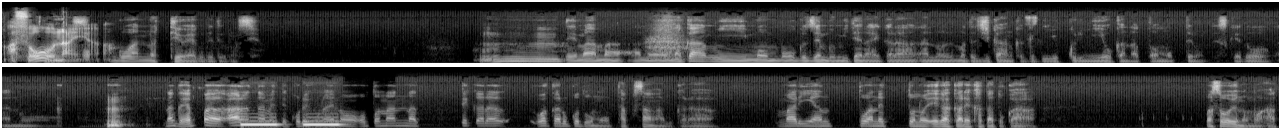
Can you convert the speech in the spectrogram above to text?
あ、そうなんや。よ。ご案の手を役出てくるんですよ。うーん。で、まあまあ、あの、中身も僕全部見てないから、あの、また時間かけてゆっくり見ようかなとは思ってるんですけど、あの、うん。なんかやっぱ改めてこれぐらいの大人になってから分かることもたくさんあるから、マリー・アントワネットの描かれ方とか、まあそういうのもあっ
